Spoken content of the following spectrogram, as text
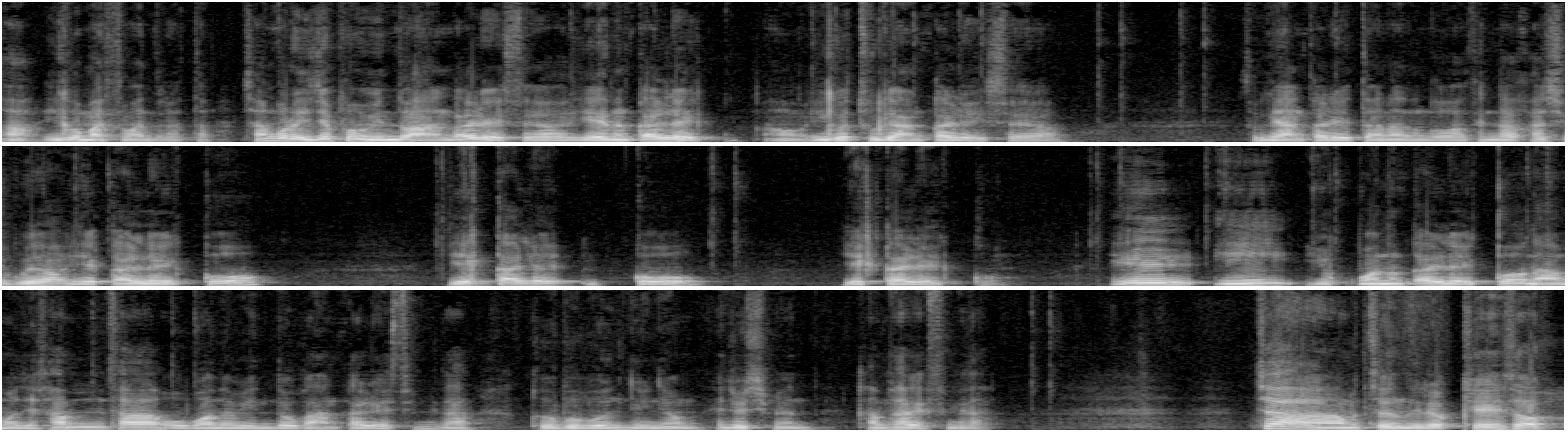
아 이거 말씀 안 드렸다. 참고로 이 제품 윈도우 안 깔려 있어요. 얘는 깔려 있, 어, 이거 두 개 안 깔려 있어요. 두 개 안 깔려 있다는 거 생각하시고요. 얘 깔려 있고 얘 깔려 있고 얘 깔려 있고 1, 2, 6번은 깔려 있고 나머지 3, 4, 5번은 윈도우가 안 깔려 있습니다. 그 부분 유념해 주시면 감사하겠습니다. 자, 아무튼 이렇게 해서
